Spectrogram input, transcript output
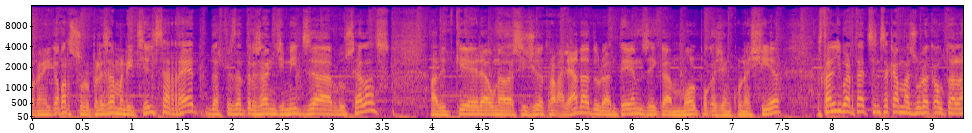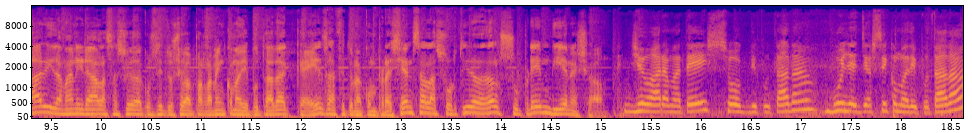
una mica per sorpresa Meritxell Serret, després de 3 anys i mig a Brussel·les. Ha dit que era una decisió treballada durant temps i que molt poca gent coneixia. Està en llibertat sense cap mesura cautelar i demà anirà a la sessió de Constitució del Parlament com a diputada, que és, ha fet una compareixença a la sortida del Suprem dient això. Jo ara mateix sóc diputada, vull exercir com a diputada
